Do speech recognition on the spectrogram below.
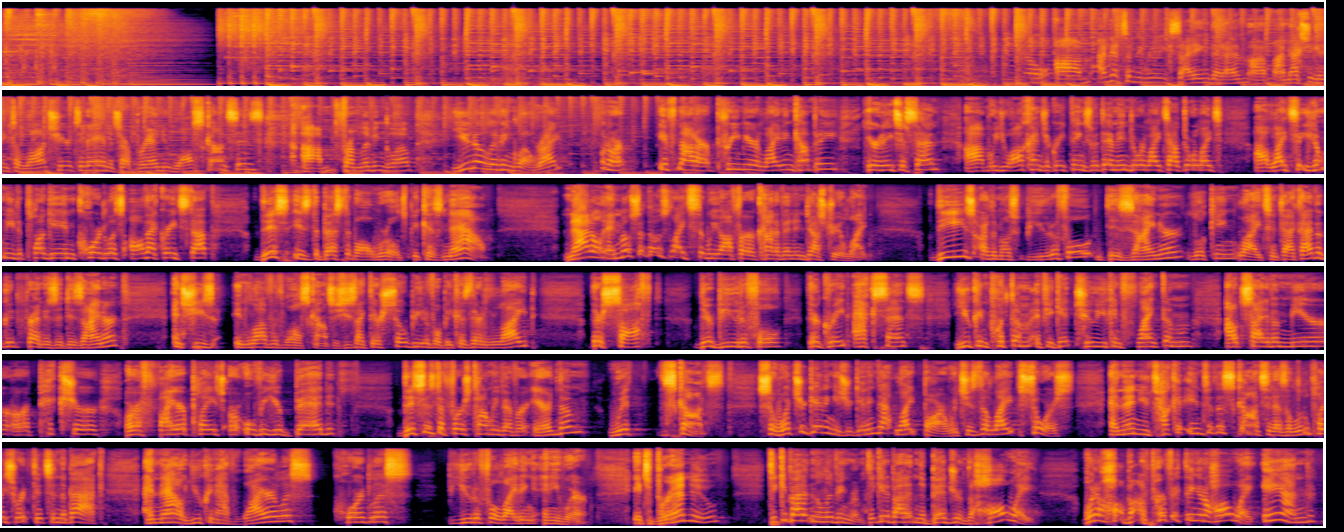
Um, I've got something really exciting that I'm, uh, I'm actually getting to launch here today, and it's our brand new wall sconces um, from Living Glow. You know Living Glow, right? One of our, if not our premier lighting company here at HSN. Um, we do all kinds of great things with them, indoor lights, outdoor lights, uh, lights that you don't need to plug in, cordless, all that great stuff. This is the best of all worlds because now, not only, and most of those lights that we offer are kind of an industrial light. These are the most beautiful designer looking lights. In fact, I have a good friend who's a designer and she's in love with wall sconces. She's like, they're so beautiful because they're light, they're soft, they're beautiful, they're great accents. You can put them, if you get two, you can flank them outside of a mirror or a picture or a fireplace or over your bed. This is the first time we've ever aired them with the sconce. So what you're getting is you're getting that light bar, which is the light source, and then you tuck it into the sconce. It has a little place where it fits in the back. And now you can have wireless, cordless, beautiful lighting anywhere. It's brand new. Think about it in the living room. Think about it in the bedroom, the hallway. What a, a perfect thing in a hallway. And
